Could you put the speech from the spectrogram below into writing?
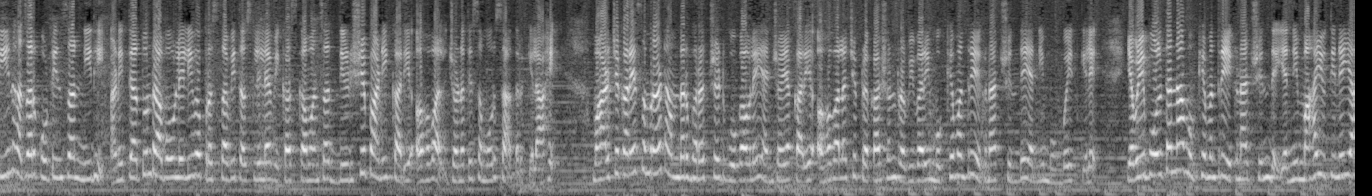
तीन हजार कोटींचा निधी आणि त्यातून राबवलेली व प्रस्तावित असलेल्या विकास कामांचा दीडशे पाणी कार्य अहवाल जनतेसमोर सादर केला आहे. महाडचे कार्यसम्राट आमदार भरत शेठ गोगावले यांच्या या कार्य अहवालाचे प्रकाशन रविवारी मुख्यमंत्री एकनाथ शिंदे यांनी मुंबईत केले. यावेळी बोलताना मुख्यमंत्री एकनाथ शिंदे यांनी महायुतीने या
